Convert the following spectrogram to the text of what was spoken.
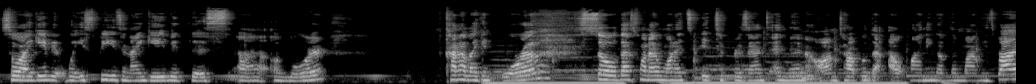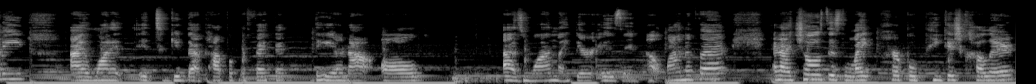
So I gave it waist beads and I gave it this uh, allure, kind of like an aura. So that's what I wanted it to present. And then on top of the outlining of the mommy's body, I wanted it to give that pop up effect that they are not all as one like there is an outline of that and i chose this light purple pinkish color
